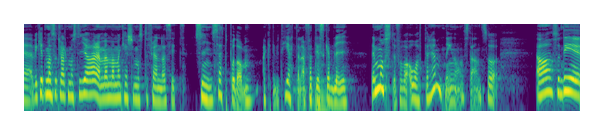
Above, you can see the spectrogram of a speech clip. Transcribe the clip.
eh, vilket man såklart måste göra, men man man kanske måste förändra sitt synsätt på de aktiviteterna för att det ska bli, det måste få vara återhämtning någonstans. Så, Ja, så det,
